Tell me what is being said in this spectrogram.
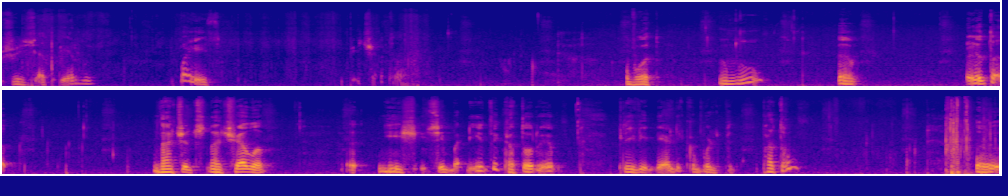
– Шестьдесят первый поэзия печатал. Вот. Ну, э, это, значит, сначала э, нищие сибариты, которые привели Алика Вольпина. Потом э,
